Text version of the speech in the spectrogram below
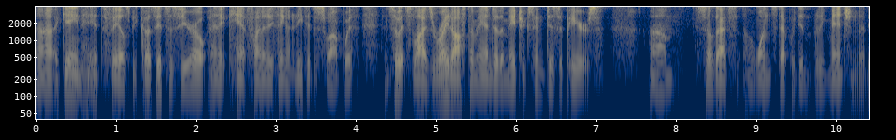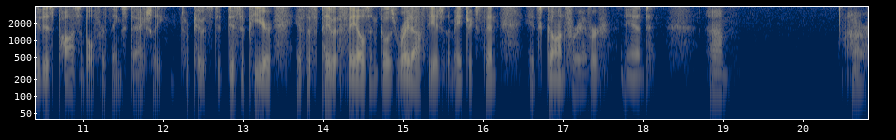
uh, again, it fails because it's a zero and it can't find anything underneath it to swap with. And so it slides right off the end of the matrix and disappears. Um, so that's one step we didn't really mention, that it is possible for things to actually, for pivots to disappear. If the pivot fails and goes right off the edge of the matrix, then it's gone forever. And um, our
